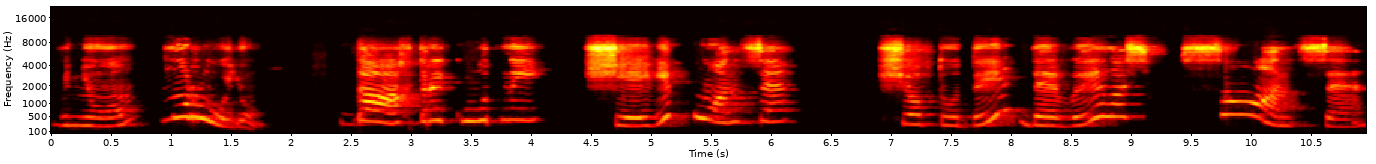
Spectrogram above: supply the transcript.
в ньому мурую. Дах трикутний, ще й віконце, щоб туди дивилось сонце.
